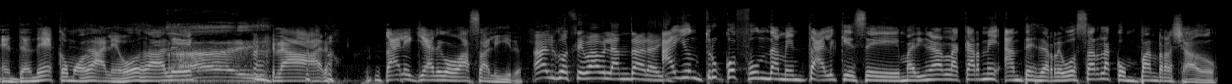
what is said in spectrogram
¿Entendés? Como dale, vos dale. Ay. Claro. Dale que algo va a salir. Algo se va a ablandar ahí. Hay un truco fundamental que es eh, marinar la carne antes de rebozarla con pan rallado.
